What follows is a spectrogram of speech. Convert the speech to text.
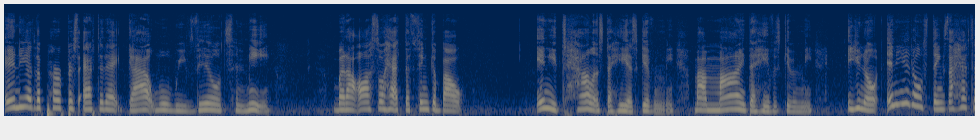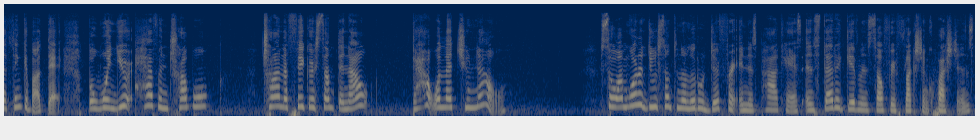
any other purpose after that, God will reveal to me. But I also have to think about any talents that He has given me, my mind that He has given me. You know, any of those things, I have to think about that. But when you're having trouble trying to figure something out, God will let you know. So I'm going to do something a little different in this podcast. Instead of giving self reflection questions,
